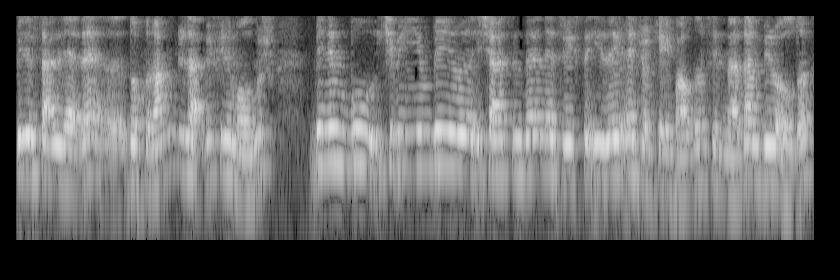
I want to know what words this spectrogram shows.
bilimselliğe de e, dokunan güzel bir film olmuş. Benim bu 2021 yılı içerisinde Netflix'te izleyip en çok keyif aldığım filmlerden biri oldu.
